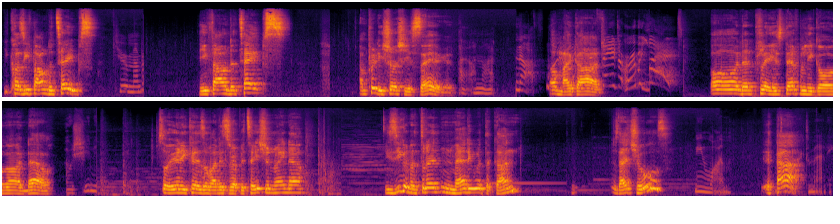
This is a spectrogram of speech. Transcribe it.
Because he found the tapes. Do you remember? He found the tapes. I'm pretty sure she's saying it. I, I'm not. Enough. Oh my god. Say it to her, but let. Oh, that play is definitely going on now. Oh, she. So he only cares about his reputation right now? Is he gonna threaten Maddie with the gun? Is that yours? Meanwhile, Yeah. to Maddie.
